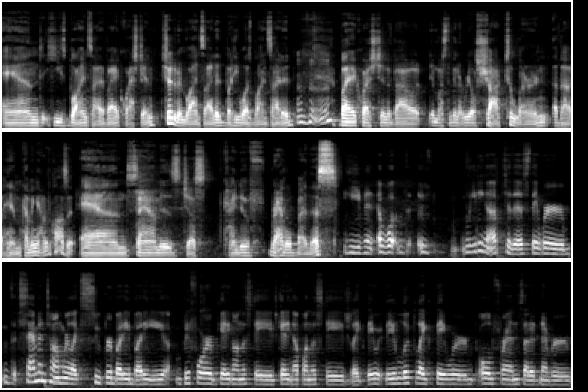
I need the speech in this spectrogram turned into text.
and he's blindsided by a question. Should have been blindsided, but he was blindsided by a question about it must have been a real shock to learn about him coming out of the closet. And Sam is just kind of rattled by this. he even uh, well, leading up to this they were sam and tom were like super buddy buddy before getting on the stage getting up on the stage. Like they were they looked like they were old friends that had never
